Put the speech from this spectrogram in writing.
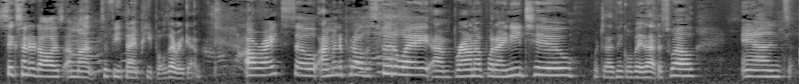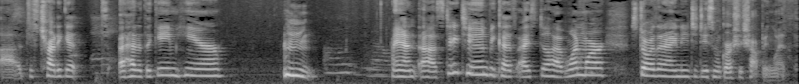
$600 a month to feed 9 people. There we go. Alright, so I'm going to put all this food away, um, brown up what I need to, which I think will be that as well, and uh, just try to get ahead of the game here. and uh, stay tuned because I still have one more store that I need to do some grocery shopping with.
